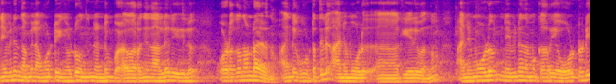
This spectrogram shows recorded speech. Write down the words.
നെവിനും തമ്മിൽ അങ്ങോട്ടും ഇങ്ങോട്ടും ഒന്നും രണ്ടും പറഞ്ഞ് നല്ല രീതിയിൽ ഉടക്കുന്നുണ്ടായിരുന്നു. അതിന്റെ കൂട്ടത്തിൽ അനുമോൾ കയറി വന്നു. അനുമോളും നെവിനും നമുക്കറിയാം ഓൾറെഡി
